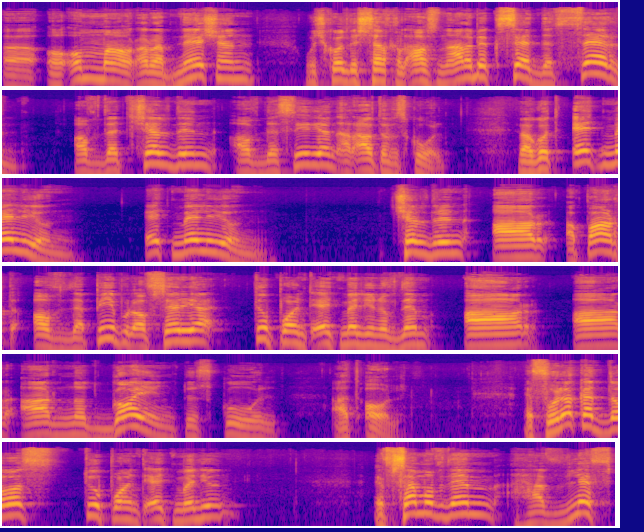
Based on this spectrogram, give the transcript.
uh, or Ummah or Arab nation, which called the Sharq al-Awsat in Arabic, said that third of the children of the Syrian are out of school. We've got 8 million, 8 million children are a part of the people of Syria. 2.8 million of them are, are, are not going to school at all. If we look at those 2.8 million, if some of them have left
